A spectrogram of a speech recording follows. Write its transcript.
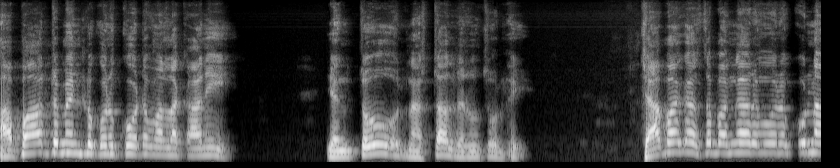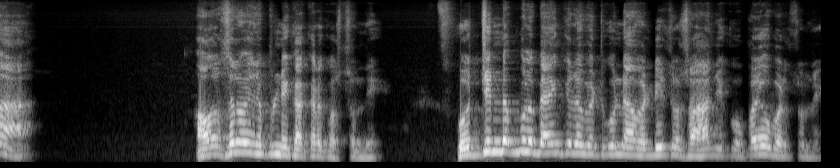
అపార్ట్మెంట్లు కొనుక్కోవటం వల్ల కానీ ఎంతో నష్టాలు జరుగుతున్నాయి చేప కాస్త బంగారం కొనుక్కున్నా అవసరమైనప్పుడు నీకు అక్కడికి వస్తుంది. వచ్చిన డబ్బులు బ్యాంకులో పెట్టుకుని ఆ వడ్డీతో సహా నీకు ఉపయోగపడుతుంది.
